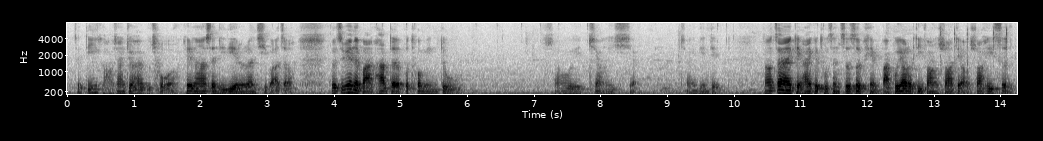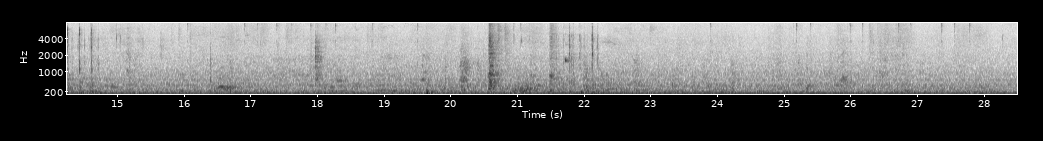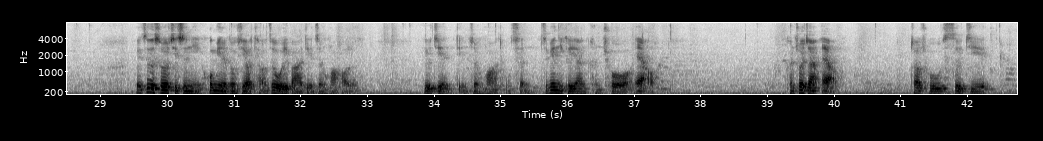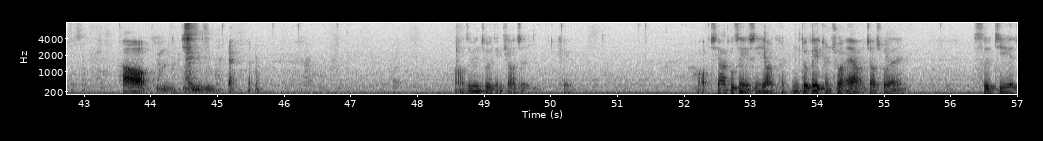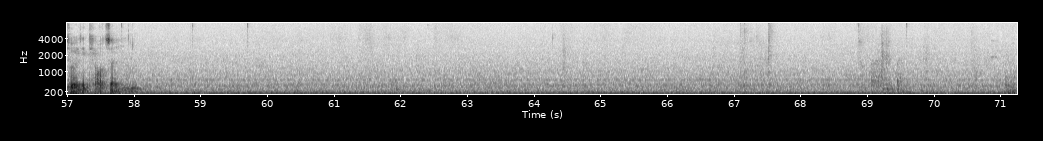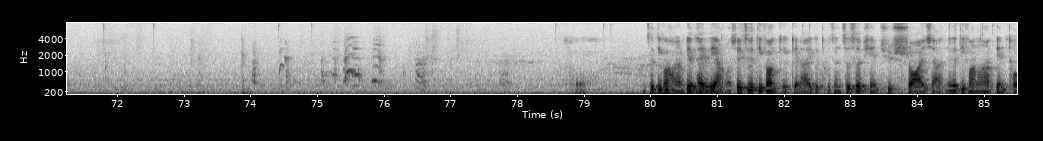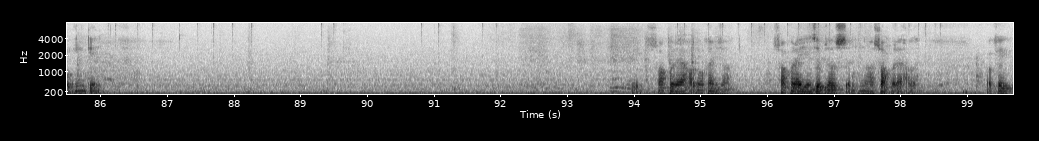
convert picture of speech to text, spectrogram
这第一个好像就还不错，可以让它身体裂得乱七八糟。我这边呢，把它的不透明度。稍微降一下，降一点点，然后再来给它一个涂层遮色片，把不要的地方刷掉，刷黑色。所以这个时候，其实你后面的东西要调，这我也把它点阵化好了。右键点阵化图层，这边你可以按 Ctrl L，Ctrl 加 L，照出色阶，好，好这边做一点调整，OK，好，其他图层也是一样，你都可以 Ctrl L 叫出来，色阶做一点调整。这地方好像变太亮了，所以这个地方可以给它一个涂层遮色片去刷一下，那个地方让它变透明一点。刷回来好了，我看一下，刷回来颜色比较深，那刷回来好了。OK。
